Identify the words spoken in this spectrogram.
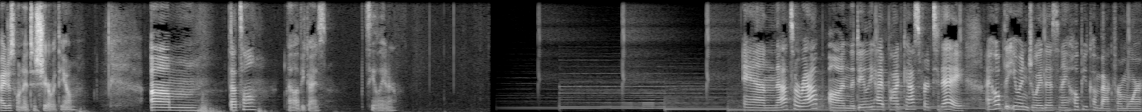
I just wanted to share with you. Um, that's all. I love you guys. See you later. And that's a wrap on the Daily Hype podcast for today. I hope that you enjoyed this and I hope you come back for more.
